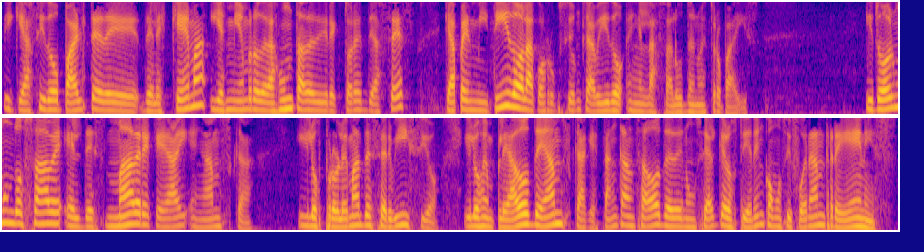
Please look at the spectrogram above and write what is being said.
y que ha sido parte de, del esquema y es miembro de la Junta de Directores de ACES, que ha permitido la corrupción que ha habido en la salud de nuestro país. Y todo el mundo sabe el desmadre que hay en AMSCA y los problemas de servicio y los empleados de AMSCA que están cansados de denunciar que los tienen como si fueran rehenes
